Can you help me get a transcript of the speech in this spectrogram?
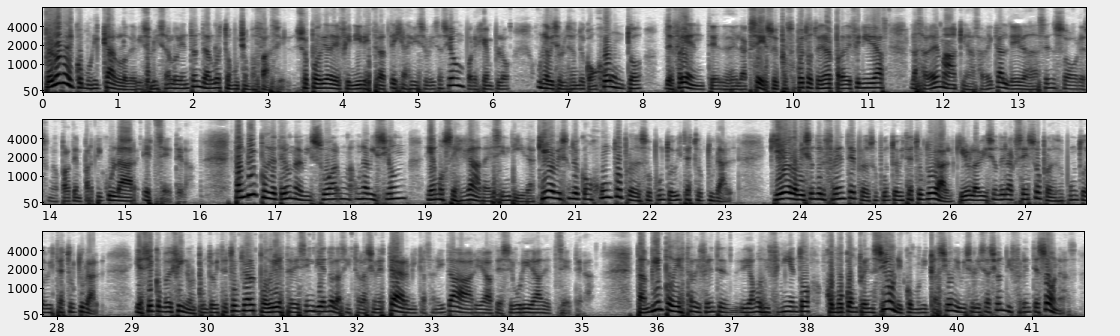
Pero a la hora de comunicarlo, de visualizarlo y entenderlo, esto es mucho más fácil. Yo podría definir estrategias de visualización, por ejemplo, una visualización de conjunto, de frente, desde el acceso, y por supuesto tener para definidas la sala de máquinas, la sala de calderas, de ascensores, una parte en particular, etcétera. También podría tener una, visual, una, visión, digamos, sesgada, escindida. Quiero la visión del conjunto, pero desde su punto de vista estructural. Quiero la visión del frente, pero desde su punto de vista estructural. Quiero la visión del acceso, pero desde su punto de vista estructural. Y así como defino el punto de vista estructural, podría estar escindiendo las instalaciones térmicas, sanitarias, de seguridad, etcétera. También podría estar diferente, digamos, definiendo como comprensión y comunicación y visualización diferentes zonas.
